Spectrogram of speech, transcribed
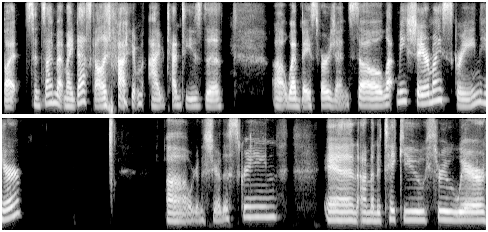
but since I'm at my desk all the time, I tend to use the uh, web-based version. So let me share my screen here. Uh, we're going to share this screen and I'm going to take you through where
